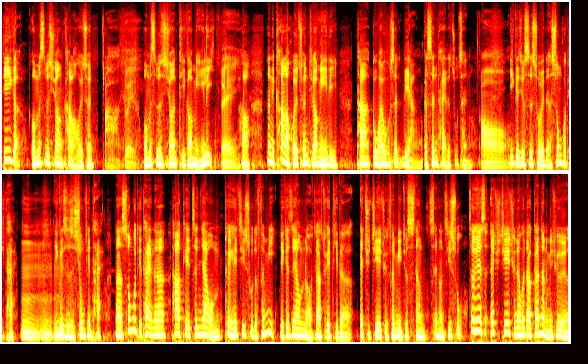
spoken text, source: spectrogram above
第一个，我们是不是希望抗老回春？啊，对我们是不是希望提高免疫力？对，好，那你抗老回春、提高免疫力，它不外乎是两个生态的组成，哦，一个就是所谓的松果体肽，嗯嗯，一个就是胸腺肽。那松果体肽呢，它可以增加我们褪黑激素的分泌，也可以增加我们脑下垂体的 HGH 的分泌，就是像生长激素。这些是 HGH 呢，会到肝脏里面去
